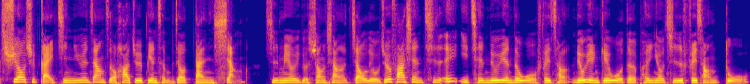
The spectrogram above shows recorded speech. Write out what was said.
需要去改进，因为这样子的话就会变成比较单向。其实没有一个双向的交流，我就会发现，其实诶，以前留言的我非常留言给我的朋友其实非常多，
